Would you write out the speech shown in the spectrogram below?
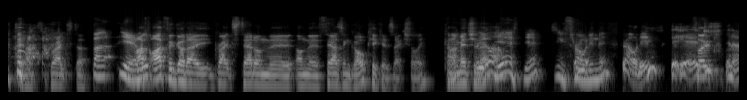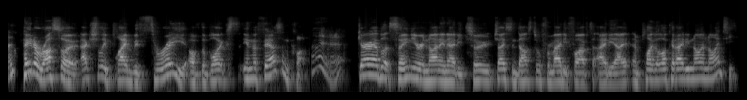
stuff. That's great stuff. but yeah, I, look- I forgot a great stat on the on the thousand goal kickers. Actually, can I Oh, mention that? really? yeah, yeah, you can throw it in there. Throw it in. Yeah, yeah So- just, you know. Peter Russo actually played with three of the blokes in the thousand club. Oh yeah, Gary Ablett Senior in 1982, Jason Dunstall from 85 to 88, and Plugger Lockett 89 90.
